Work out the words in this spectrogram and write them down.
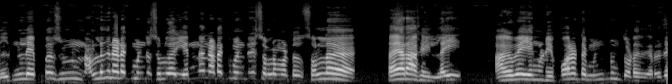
எப்போ எப்ப சொல்லணும் நல்லது நடக்கும் என்று சொல்லுவார் என்ன நடக்கும் என்றே சொல்ல மாட்டோம் சொல்ல தயாராக இல்லை. ஆகவே எங்களுடைய போராட்டம் இன்னும் தொடர்கிறது.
